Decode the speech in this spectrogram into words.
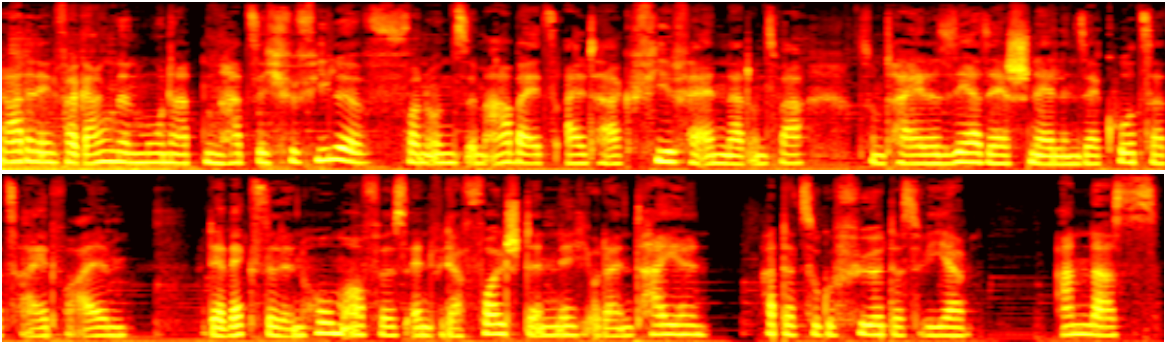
Gerade in den vergangenen Monaten hat sich für viele von uns im Arbeitsalltag viel verändert und zwar zum Teil sehr, sehr schnell in sehr kurzer Zeit. Vor allem der Wechsel in Homeoffice, entweder vollständig oder in Teilen, hat dazu geführt, dass wir anders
